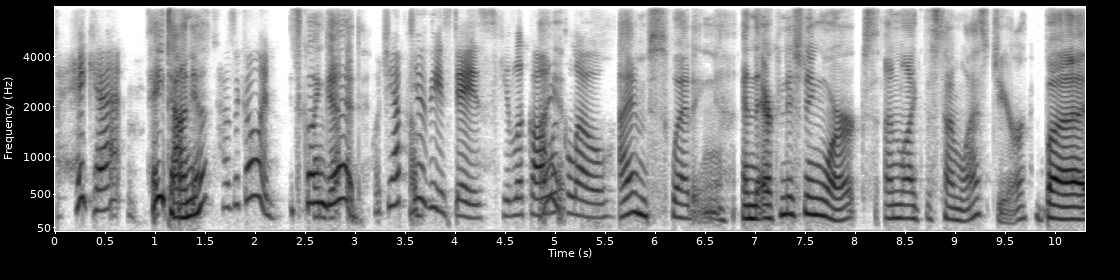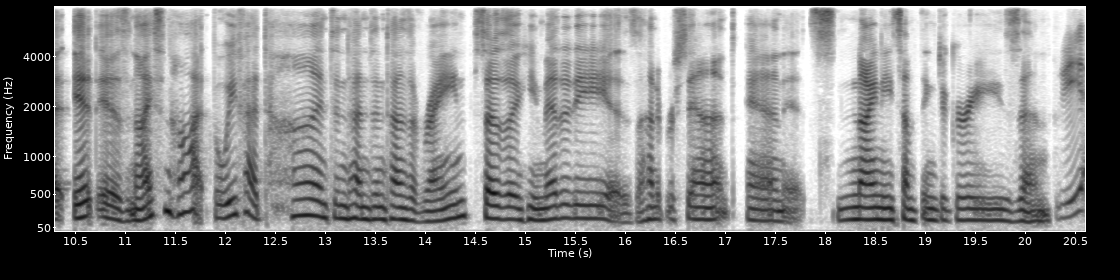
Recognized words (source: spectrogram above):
Hey, Kat. Hey, Tanya. How's it going? It's going good. What you up to How... these days? You look all I, aglow. I'm sweating, and the air conditioning works, unlike this time last year. But it is nice and hot. But we've had tons and tons and tons of rain, so the humidity is 100 percent, and it's 90 something degrees, and yeah,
